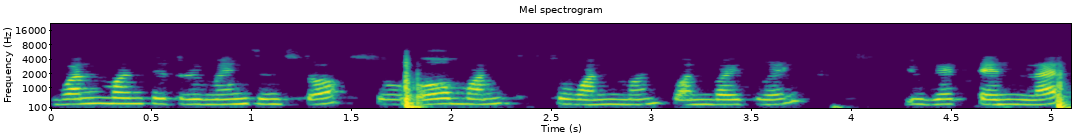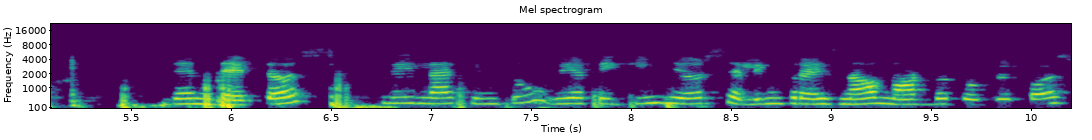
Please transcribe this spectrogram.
one month it remains in stock. So a month so one month 1 by 12 you get 10 lakh then debtors 3 lakh into we are taking here selling price now not the total cost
